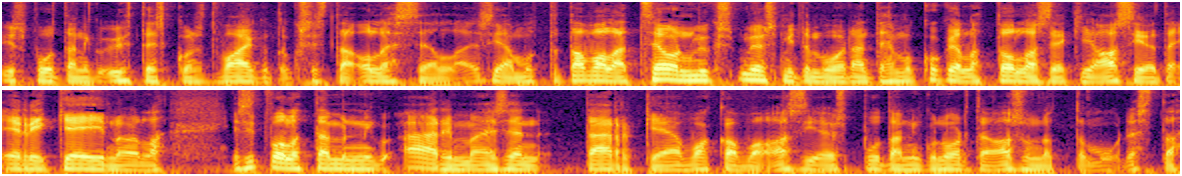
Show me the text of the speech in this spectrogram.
jos puhutaan niin yhteiskunnallisista vaikutuksista, ole sellaisia, mutta tavallaan, että se on myks, myös, mitä me voidaan tehdä, me kokeilla tollaisiakin asioita eri keinoilla. Ja sitten voi olla tämmöinen niin äärimmäisen tärkeä, vakava asia, jos puhutaan niin nuorten asunnottomuudesta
